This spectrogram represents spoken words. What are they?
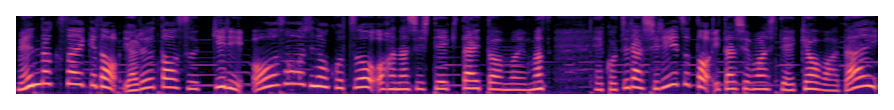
めんどくさいけどやるとすっきり大掃除のコツをお話ししていきたいと思います。えこちらシリーズといたしまして今日は第1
